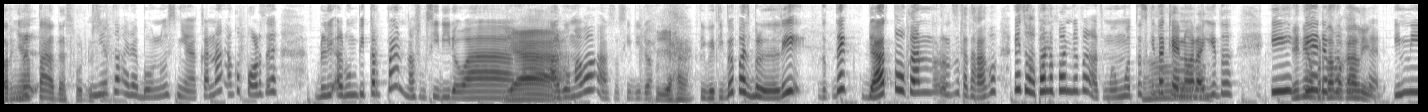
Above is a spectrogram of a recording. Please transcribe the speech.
Ternyata ada bonusnya. Ternyata ada bonusnya karena aku polosnya beli album Peter Pan langsung CD doang. Ya. Album apa langsung CD doang. Iya. Tiba-tiba pas beli, detik jatuh kan terus kata aku, eh itu apa apa apa langsung mumut terus kita kayak Oh. norak gitu. Ih, Ini yang pertama kali? Ini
